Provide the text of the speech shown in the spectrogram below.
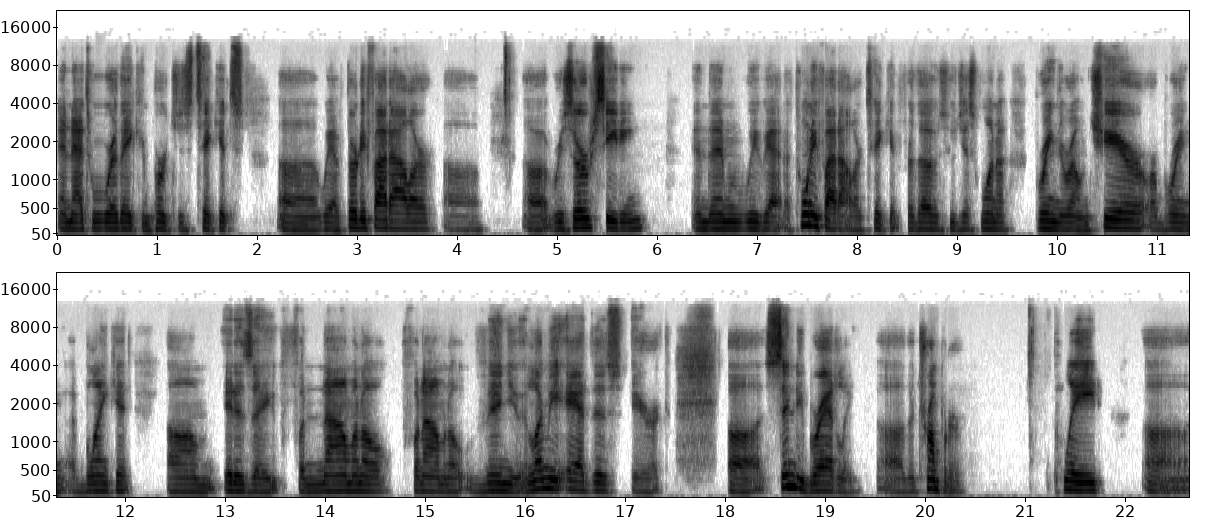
and that's where they can purchase tickets. Uh, we have $35 uh, uh, reserve seating, and then we've got a $25 ticket for those who just want to bring their own chair or bring a blanket. Um, it is a phenomenal, phenomenal venue. And let me add this, Eric. Uh, Cindy Bradley, uh, the trumpeter, played uh,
